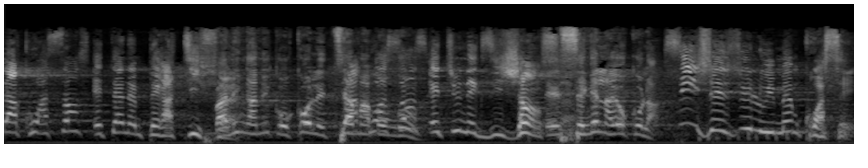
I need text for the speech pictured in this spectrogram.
la croissance est un impératif. La croissance est une exigence. Si Jésus lui-même croissait,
